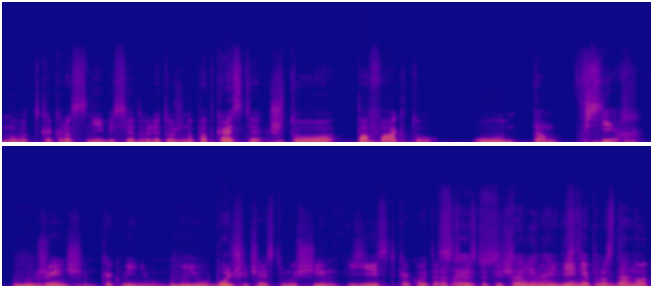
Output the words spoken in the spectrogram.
мы вот как раз с ней беседовали тоже на подкасте, что по факту у там всех Мгм. женщин, как минимум, Мгм. и у большей части мужчин есть какое-то Свои- расстройство той пищевого поведения, степени, просто да. оно,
